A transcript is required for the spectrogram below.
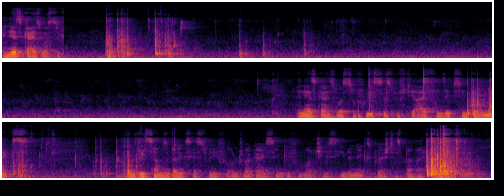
And yes, guys, what's the And yes, guys, what's the free stuff with the iPhone 16 Pro Max and the Samsung Galaxy S24 Ultra. Guys, thank you for watching. See you in the next questions. Bye bye.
